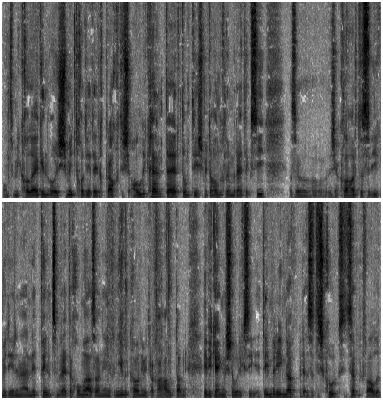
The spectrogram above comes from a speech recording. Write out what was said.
Und meine Kollegin, die ist mitgekommen, die hat eigentlich praktisch alle kennt dort. Und die ist mit allen ein bisschen am Reden gewesen. Also, ist ja klar, dass ich mit ihr dann nicht viel zum Reden komme, also habe ich eigentlich niemanden gehabt, den ich mich daran halten aber ich bin gängig schnurrig gewesen. Hat immer irgendjemand, also das ist cool gewesen, das hat mir gefallen.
